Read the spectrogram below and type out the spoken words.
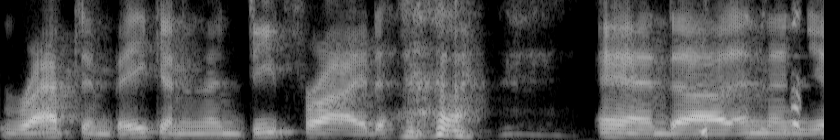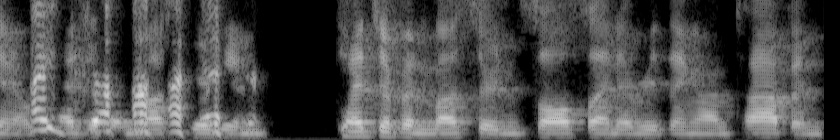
wrapped in bacon and then deep fried, and uh, and then you know ketchup and mustard and ketchup and mustard and salsa and everything on top. And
